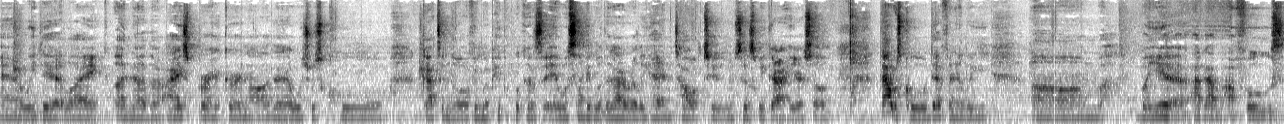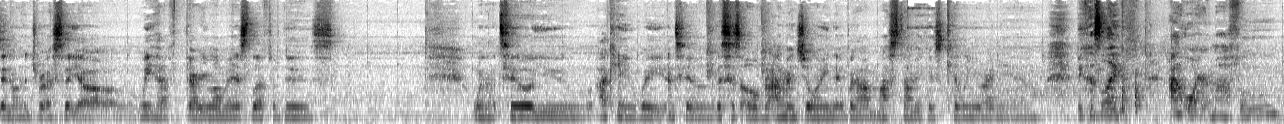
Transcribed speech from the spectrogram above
and we did like another icebreaker and all that, which was cool. Got to know a few more people because it was some people that I really hadn't talked to since we got here, so that was cool, definitely. Um, but yeah, I got my food sitting on the dresser, y'all. We have 30 more minutes left of this when I tell you, I can't wait until this is over. I'm enjoying it, but my stomach is killing me right now. Because, like, I ordered my food,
